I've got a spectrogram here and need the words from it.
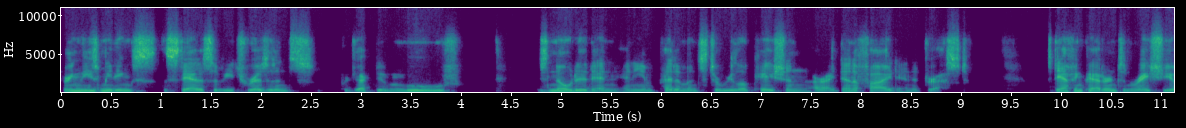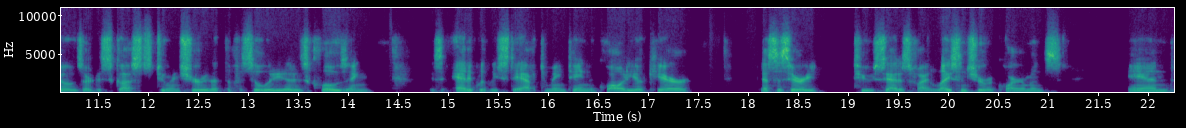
During these meetings, the status of each resident's projected move is noted and any impediments to relocation are identified and addressed. Staffing patterns and ratios are discussed to ensure that the facility that is closing is adequately staffed to maintain the quality of care necessary to satisfy licensure requirements and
